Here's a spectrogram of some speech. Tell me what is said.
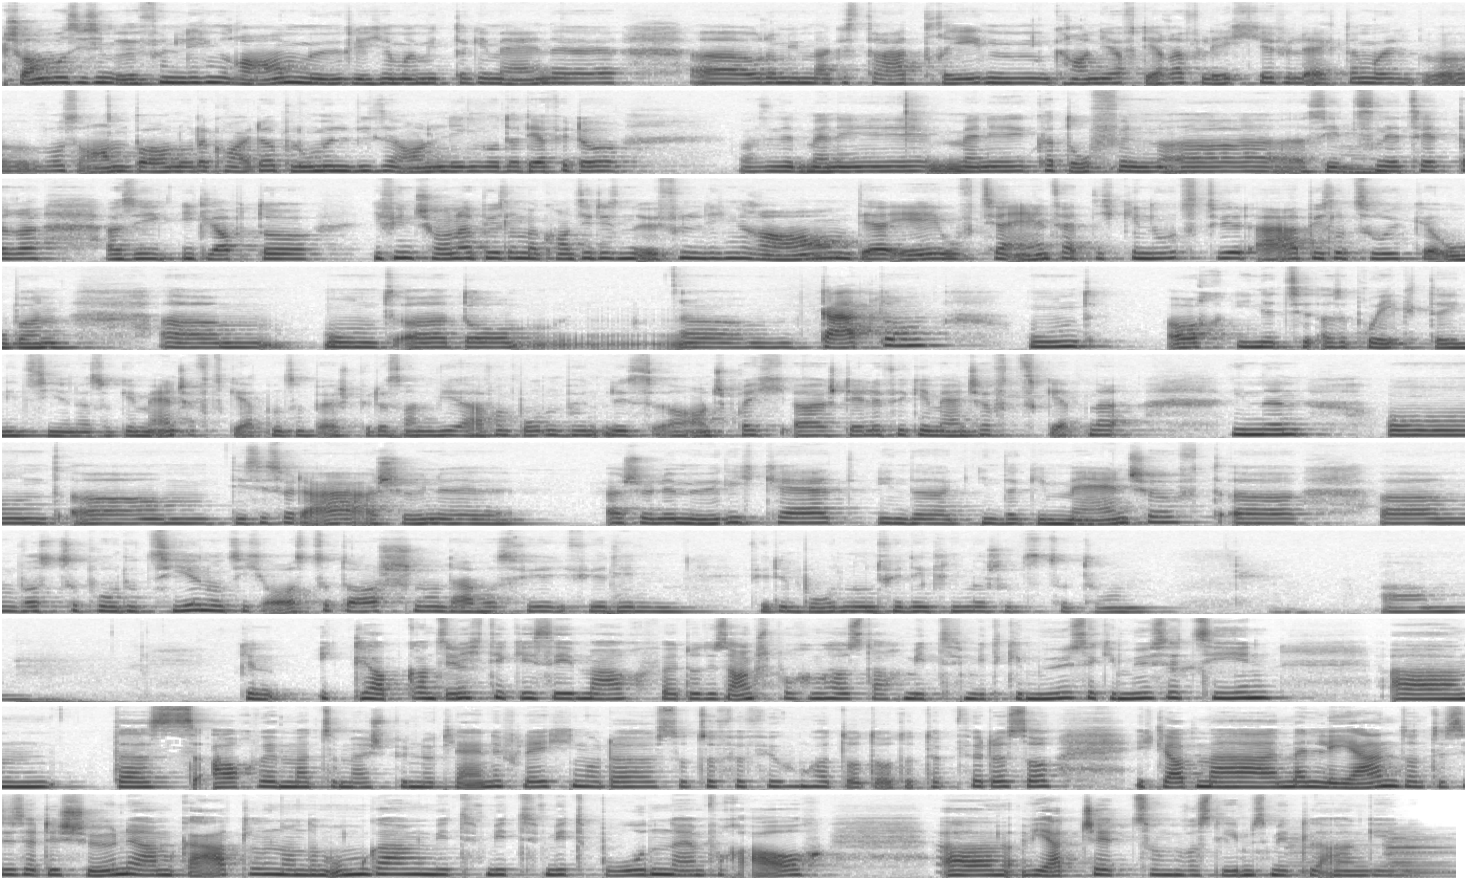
schauen, was ist im öffentlichen Raum möglich, einmal mit der Gemeinde äh, oder mit dem Magistrat reden, kann ich auf der Fläche vielleicht einmal äh, was anbauen oder kann ich da eine Blumenwiese anlegen oder darf ich da weiß ich nicht, meine, meine Kartoffeln äh, setzen mhm. etc. Also ich, ich glaube da, ich finde schon ein bisschen, man kann sich diesen öffentlichen Raum, der eh oft sehr einseitig genutzt wird, auch ein bisschen zurückerobern ähm, und äh, da ähm, garteln und auch initi also Projekte initiieren, also Gemeinschaftsgärten zum Beispiel. Da sind wir auch vom Bodenbündnis äh, Ansprechstelle für GemeinschaftsgärtnerInnen. Und ähm, das ist halt auch eine schöne, eine schöne Möglichkeit, in der, in der Gemeinschaft äh, ähm, was zu produzieren und sich auszutauschen und auch was für, für, den, für den Boden und für den Klimaschutz zu tun. Ähm, ich glaube, ganz ja. wichtig ist eben auch, weil du das angesprochen hast, auch mit, mit Gemüse, Gemüse ziehen, ähm, dass auch wenn man zum Beispiel nur kleine Flächen oder so zur Verfügung hat oder, oder Töpfe oder so, ich glaube, man, man lernt, und das ist ja das Schöne am Garteln und am Umgang mit, mit, mit Boden einfach auch äh, Wertschätzung, was Lebensmittel angeht.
